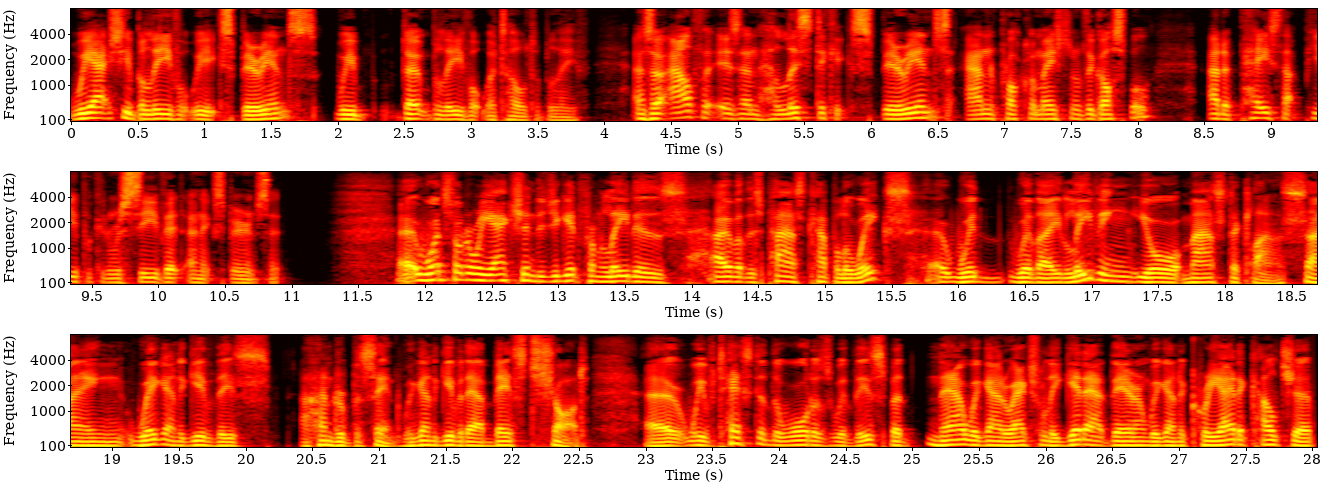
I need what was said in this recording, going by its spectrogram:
we actually believe what we experience. We don't believe what we're told to believe. And so Alpha is an holistic experience and proclamation of the gospel at a pace that people can receive it and experience it. Uh, what sort of reaction did you get from leaders over this past couple of weeks? Uh, with, were they leaving your masterclass saying, we're going to give this 100%. We're going to give it our best shot. Uh, we've tested the waters with this, but now we're going to actually get out there and we're going to create a culture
